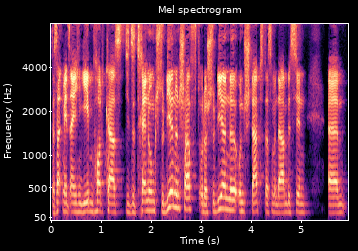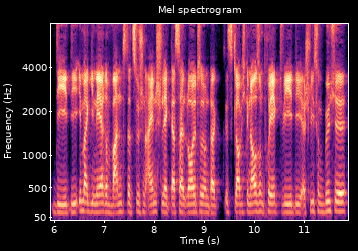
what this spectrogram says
das hatten wir jetzt eigentlich in jedem Podcast, diese Trennung Studierendenschaft oder Studierende und Stadt, dass man da ein bisschen ähm, die, die imaginäre Wand dazwischen einschlägt, dass halt Leute, und da ist, glaube ich, genauso ein Projekt wie die Erschließung Büchel,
